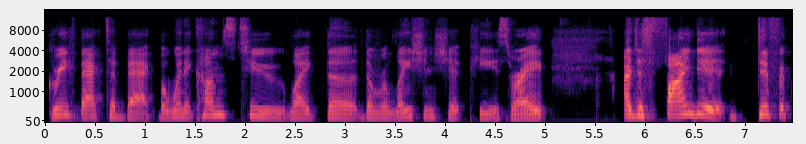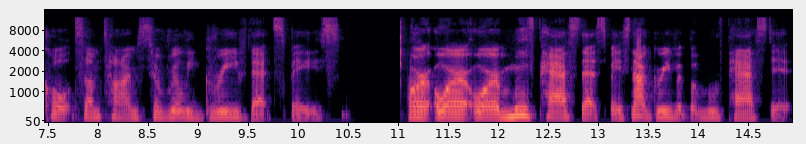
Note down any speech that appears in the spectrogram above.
grief back to back but when it comes to like the the relationship piece right i just find it difficult sometimes to really grieve that space or or or move past that space not grieve it but move past it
